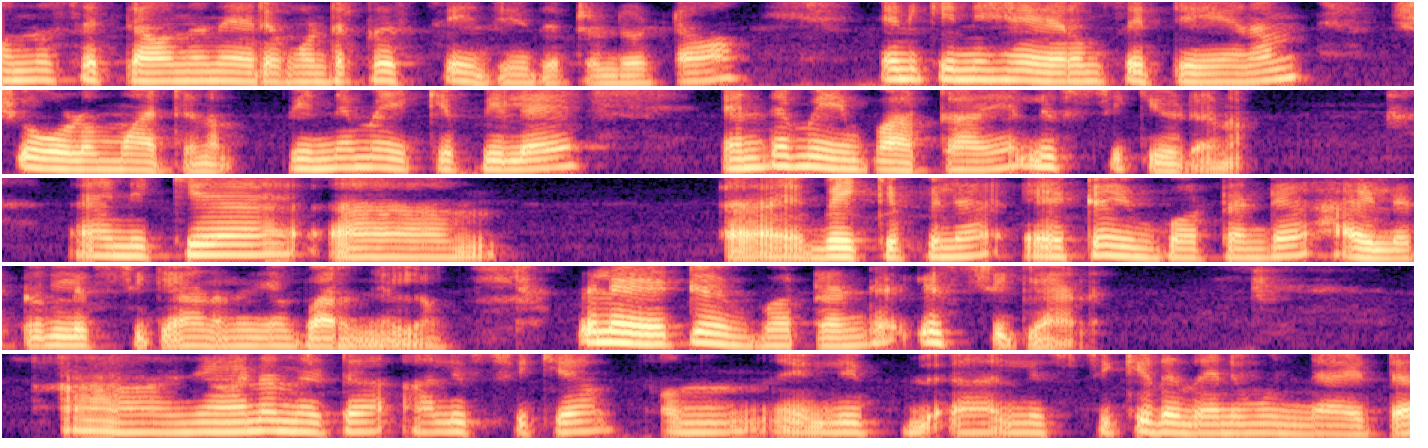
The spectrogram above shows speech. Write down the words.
ഒന്ന് സെറ്റാവുന്ന നേരം കൊണ്ട് ഡ്രസ് ചേഞ്ച് ചെയ്തിട്ടുണ്ട് കേട്ടോ. എനിക്കിനി ഹെയറും സെറ്റ് ചെയ്യണം ഷോളും മാറ്റണം. പിന്നെ മേക്കപ്പിലെ എന്റെ മെയിൻ പാർട്ടായ ലിപ്സ്റ്റിക്ക് ഇടണം. എനിക്ക് മേക്കപ്പിൽ ഏറ്റവും ഇമ്പോർട്ടന്റ് ഹൈലൈറ്റർ ലിപ്സ്റ്റിക് ആണെന്ന് ഞാൻ പറഞ്ഞല്ലോ. അതിൽ ഏറ്റവും ഇമ്പോർട്ടന്റ് ലിപ്സ്റ്റിക്കാണ് ഞാൻ എന്നിട്ട് ആ ലിപ്സ്റ്റിക്ക് ഒന്ന് ലിപ് ലിപ്സ്റ്റിക്ക് ഇടുന്നതിന് മുന്നായിട്ട്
